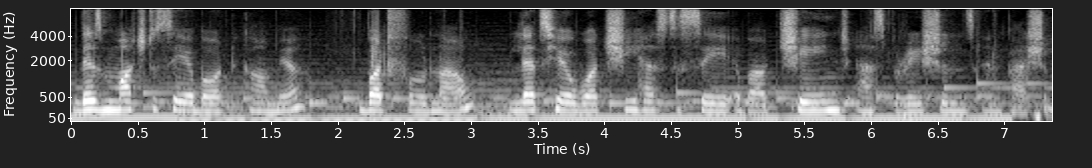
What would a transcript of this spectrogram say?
There's much to say about Kaamya, but for now, let's hear what she has to say about change, aspirations, and passion.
